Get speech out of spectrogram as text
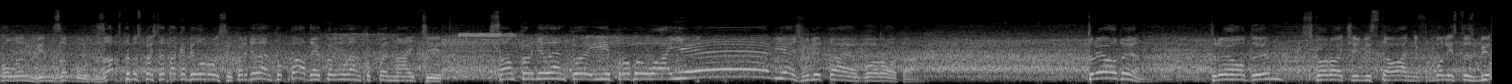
Колин він забуде. Зараз небезпечна атака Білорусі. Корніленко падає, Корніленко пенальті. Сам Корніленко і пробиває. М'яч влітає в ворота. 3-1. 3-1. Скорочить відставання футболісти збір.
